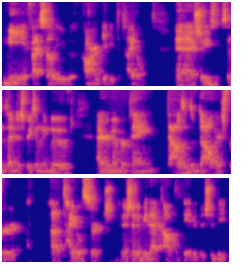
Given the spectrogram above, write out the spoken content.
me if I sell you a car and give you the title? And actually, since I just recently moved, I remember paying thousands of dollars for a title search. It shouldn't be that complicated. It should be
